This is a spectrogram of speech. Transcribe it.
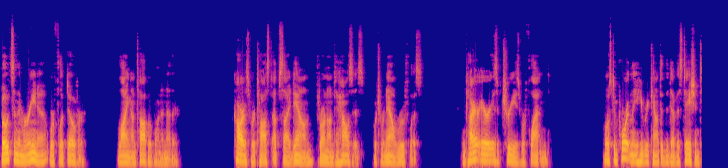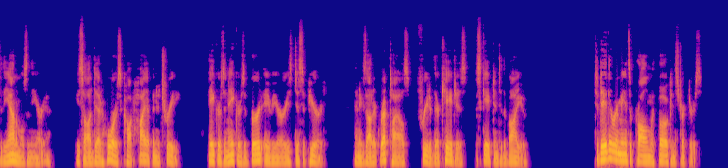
Boats in the marina were flipped over, lying on top of one another. Cars were tossed upside down, thrown onto houses, which were now roofless. Entire areas of trees were flattened. Most importantly, he recounted the devastation to the animals in the area. He saw a dead horse caught high up in a tree. Acres and acres of bird aviaries disappeared, and exotic reptiles, freed of their cages, escaped into the bayou. Today there remains a problem with boa constrictors.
